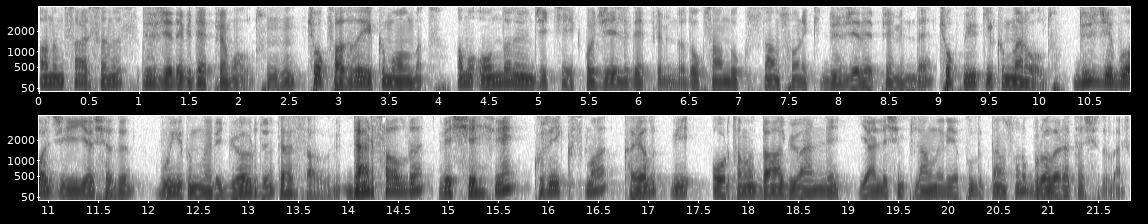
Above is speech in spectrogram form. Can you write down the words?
anımsarsanız Düzce'de bir deprem oldu. Hı hı. Çok fazla yıkım olmadı. Ama ondan önceki Kocaeli depreminde 99'dan sonraki Düzce depreminde çok büyük yıkımlar oldu. Düzce bu acıyı yaşadı bu yıkımları gördü. Ders aldı. Ders aldı ve şehri kuzey kısma kayalık bir ortama daha güvenli yerleşim planları yapıldıktan sonra buralara taşıdılar.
